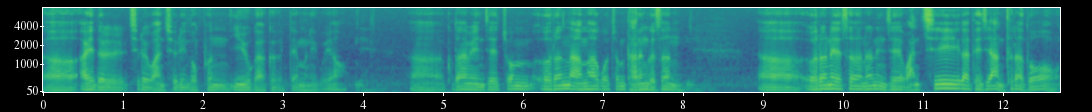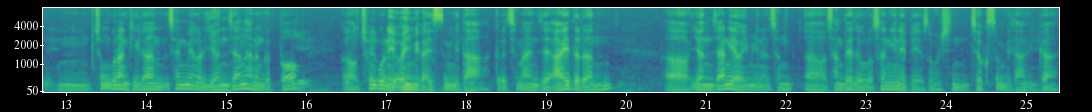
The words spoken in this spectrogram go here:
어, 아이들 치료 완치율이 높은 이유가 그것 때문이고요. 네. 어, 그 다음에 이제 좀 어른암하고 좀 다른 것은 네. 어, 어른에서는 이제 완치가 되지 않더라도 네. 음, 충분한 기간 생명을 연장하는 것도 예. 어, 충분히. 의미가 있습니다. 그렇지만 이제 아이들은 네. 어, 연장의 의미는 성, 어, 상대적으로 성인에 비해서 훨씬 적습니다. 네. 그러니까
